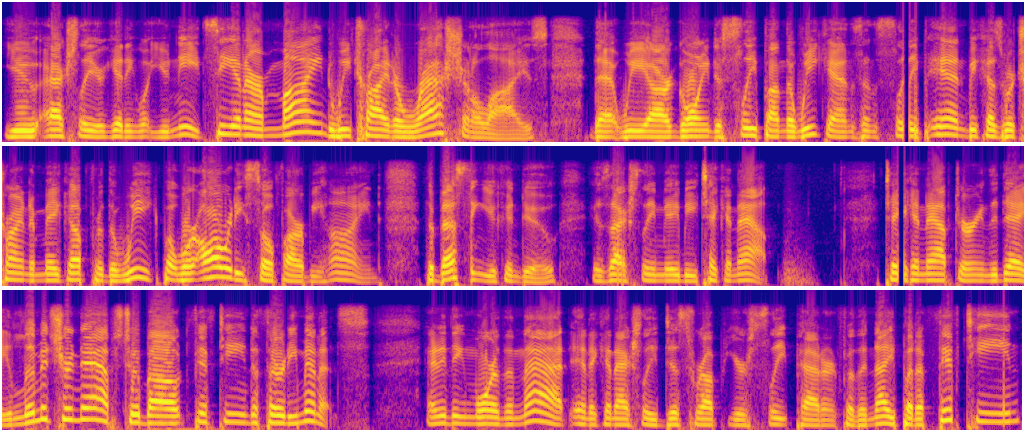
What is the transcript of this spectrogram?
you actually are getting what you need. See, in our mind, we try to rationalize that we are going to sleep on the weekends and sleep in because we're trying to make up for the week, but we're already so far behind. The best thing you can do is actually maybe take a nap. Take a nap during the day. Limit your naps to about 15 to 30 minutes. Anything more than that, and it can actually disrupt your sleep pattern for the night. But a 15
